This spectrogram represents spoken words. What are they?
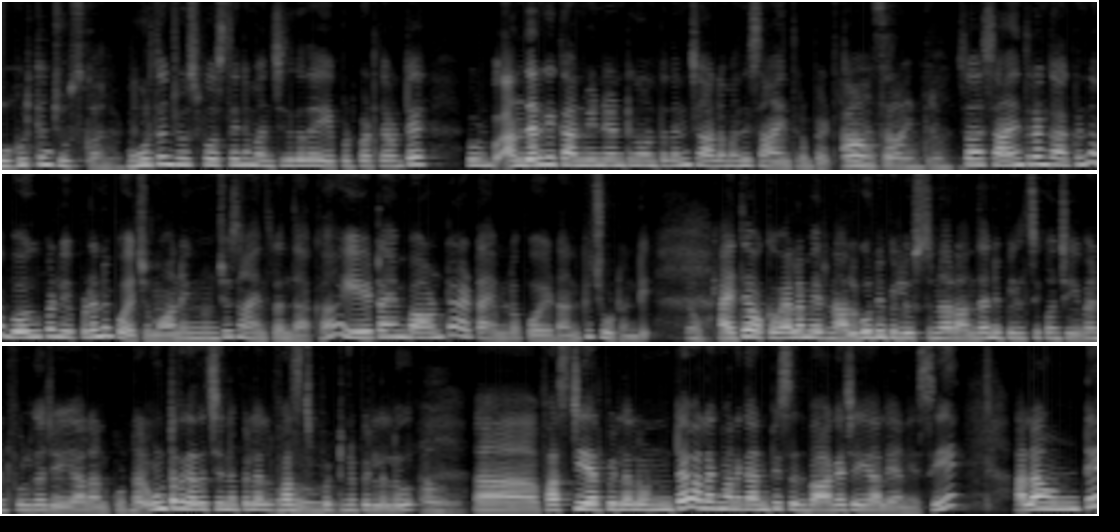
ముహూర్తం చూసుకోవాలండి ముహూర్తం చూసి పోస్తేనే మంచిది కదా ఎప్పుడు పడితే అంటే ఇప్పుడు అందరికీ convenient గా ఉంటుందని చాలా మంది సాయంత్రం పెడతారు సాయంత్రం. సో ఆ సాయంత్రం కాకుండా భోగిపళ్ళు ఎప్పుడైనా పోయచ్చు. మార్నింగ్ నుంచి సాయంత్రం దాకా ఏ టైం బాగుంటే ఆ టైంలో పోయడానికి చూడండి. అయితే ఒకవేళ మీరు నలుగురిని పిలుస్తున్నారు అందరిని పిలిచి కొంచెం ఈవెంట్ఫుల్గా చేయాలనుకుంటున్నారు. ఉంటుంది కదా చిన్న పిల్లలు ఫస్ట్ పుట్టిన పిల్లలు. ఫస్ట్ ఇయర్ పిల్లలు ఉంటే వాళ్ళకి మనకు అనిపిస్తుంది బాగా చేయాలి అనేసి. అలా ఉంటే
